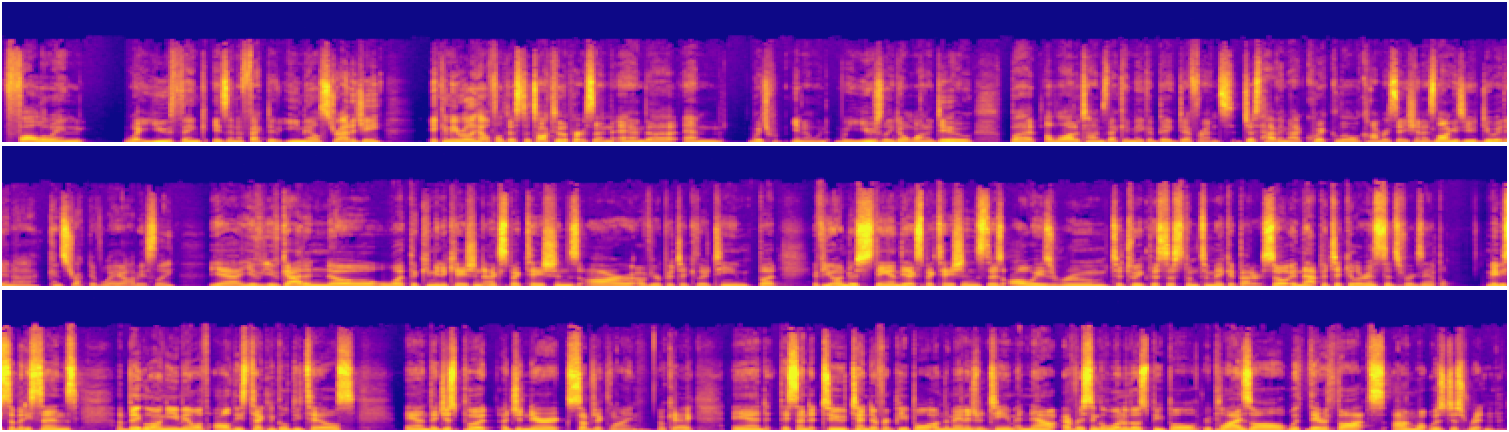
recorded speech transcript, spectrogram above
following what you think is an effective email strategy, it can be really helpful just to talk to the person and uh, and which you know we usually don't want to do but a lot of times that can make a big difference just having that quick little conversation as long as you do it in a constructive way obviously yeah you've you've got to know what the communication expectations are of your particular team but if you understand the expectations there's always room to tweak the system to make it better so in that particular instance for example maybe somebody sends a big long email with all these technical details and they just put a generic subject line, okay? And they send it to 10 different people on the management team. And now every single one of those people replies all with their thoughts on what was just written.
